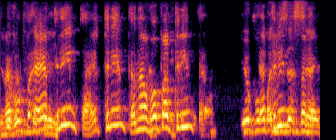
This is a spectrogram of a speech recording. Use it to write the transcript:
Você vai para É 30, é 30. Não, vou para 30. Eu vou é para 17. Também.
